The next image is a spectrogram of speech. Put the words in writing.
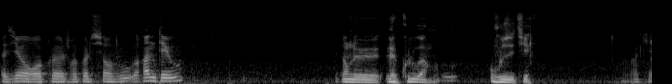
Vas-y, recolle, je recolle sur vous. Ran, t'es où? Dans le, le couloir où vous étiez. Ok.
